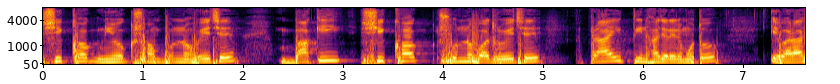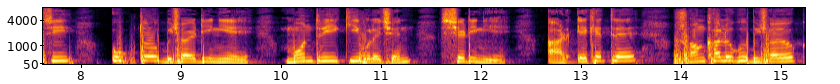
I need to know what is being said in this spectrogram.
শিক্ষক নিয়োগ সম্পন্ন হয়েছে। বাকি শিক্ষক শূন্যপদ রয়েছে প্রায় তিন হাজারের মতো। এবার আসি উক্ত বিষয়টি নিয়ে। মন্ত্রী কি বলেছেন সেটি নিয়ে। আর এক্ষেত্রে সংখ্যালঘু বিষয়ক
